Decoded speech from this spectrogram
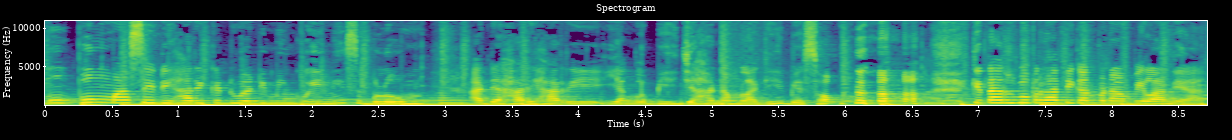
Mumpung masih di hari kedua di minggu ini sebelum ada hari-hari yang lebih jahanam lagi besok kita harus memperhatikan penampilan ya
